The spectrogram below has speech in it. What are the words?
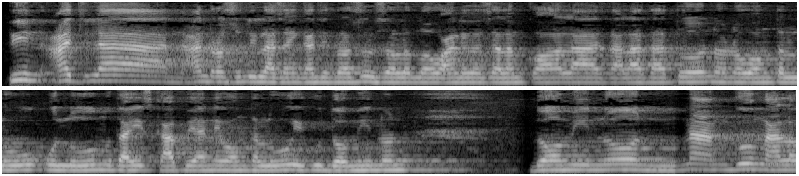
bin Ajlan an Rasulillah saing Kanjeng Rasul sallallahu alaihi wasallam qala salah satu ana wong telu kulo mutais kabehane wong telu iku dominun dominun nanggung Allah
